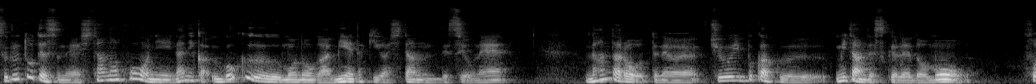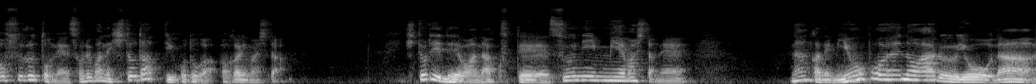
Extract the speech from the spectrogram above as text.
するとですね、下の方に何か動くものが見えた気がしたんですよね。なんだろうってね、注意深く見たんですけれども、そうするとね、それはね、人だっていうことが分かりました。一人ではなくて、数人見えましたね。なんかね、見覚えのあるような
